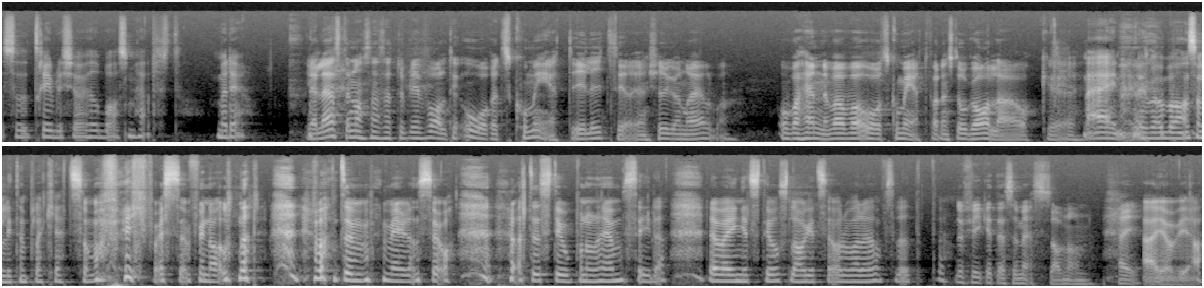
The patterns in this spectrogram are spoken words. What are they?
så trivdes jag hur bra som helst med det. Jag läste någonstans att du blev vald till Årets Komet i Elitserien 2011. Och vad hände? Vad var Årets Komet? Var det en stor gala och... Eh... Nej, nej, det var bara en sån liten plakett som man fick på SM-finalerna. Det var inte mer än så. Att det stod på någon hemsida. Det var inget storslaget så, det var det absolut inte. Du fick ett sms av någon? Hej. Ja, ja, ja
